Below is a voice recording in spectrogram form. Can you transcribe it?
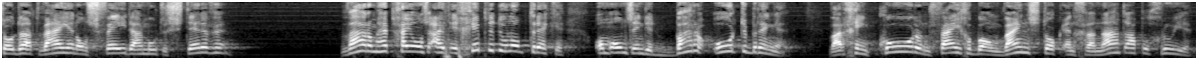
zodat wij en ons vee daar moeten sterven? Waarom hebt gij ons uit Egypte doen optrekken om ons in dit barre oord te brengen, waar geen koren, vijgenboom, wijnstok en granaatappel groeien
